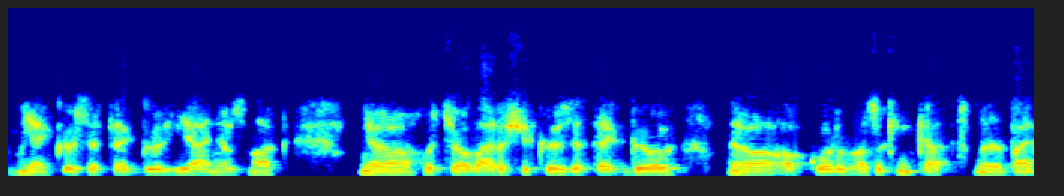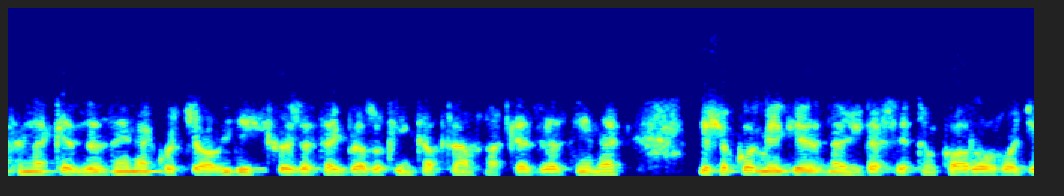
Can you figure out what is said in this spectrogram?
milyen körzetekből hiányoznak, hogyha a városi körzetekből, akkor azok inkább Bidennek kedveznének, hogyha a vidéki körzetekből, azok inkább Trumpnak kedveznének, és akkor még nem is beszéltünk arról, hogy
